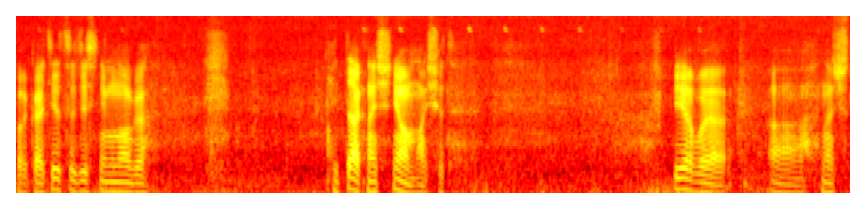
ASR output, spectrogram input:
прокатиться здесь немного. Итак, начнем, значит. Первое, а, значит,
